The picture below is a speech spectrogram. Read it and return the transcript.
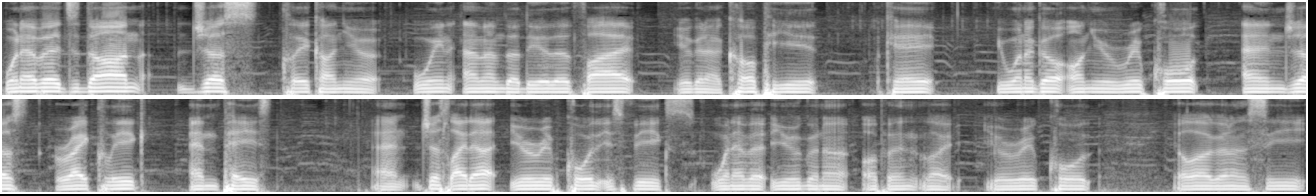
Whenever it's done just click on your winmm.dll file you're gonna copy it okay? You wanna go on your Ripcord and just right click and paste and just like that your Ripcord is fixed. Whenever you're gonna open like your Ripcord y'all are gonna see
